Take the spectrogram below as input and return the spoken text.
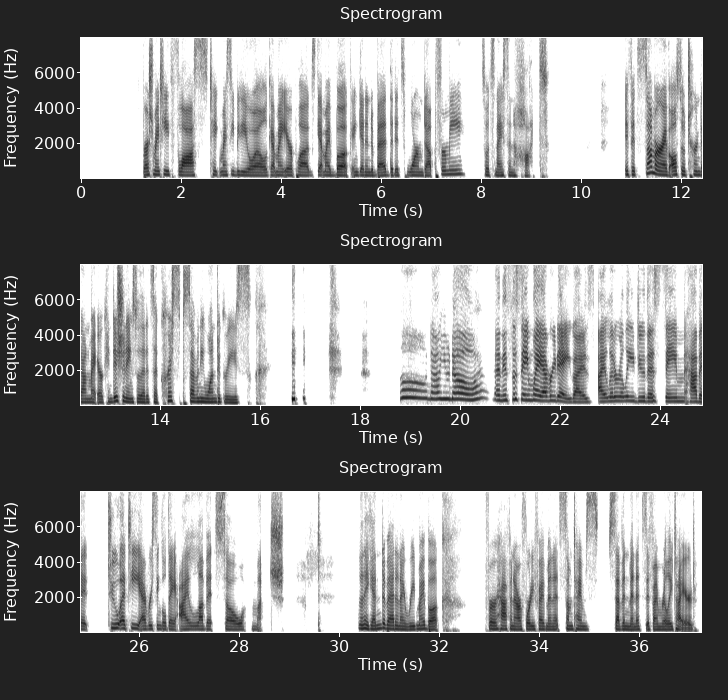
brush my teeth, floss, take my CBD oil, get my earplugs, get my book, and get into bed, that it's warmed up for me. So it's nice and hot. If it's summer, I've also turned down my air conditioning so that it's a crisp 71 degrees. oh, now you know. And it's the same way every day, you guys. I literally do this same habit to a T every single day. I love it so much. And then I get into bed and I read my book for half an hour, 45 minutes, sometimes seven minutes if I'm really tired.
